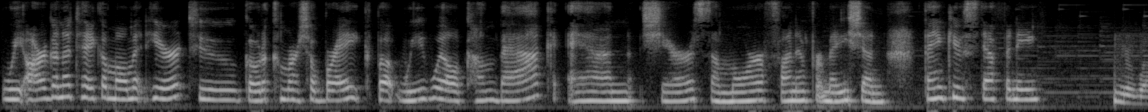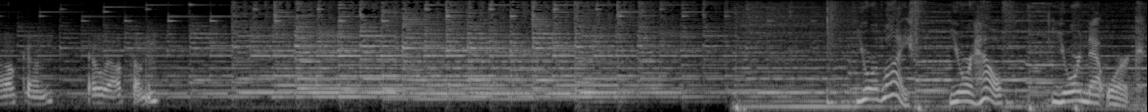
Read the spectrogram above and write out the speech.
we are going to take a moment here to go to commercial break, but we will come back and share some more fun information. Thank you, Steffany. You're welcome. So welcome. Your life, your health, your network.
